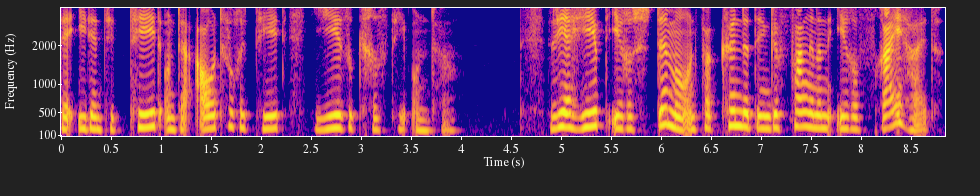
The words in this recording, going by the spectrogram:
der Identität und der Autorität Jesu Christi unter. Sie erhebt ihre Stimme und verkündet den Gefangenen ihre Freiheit.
